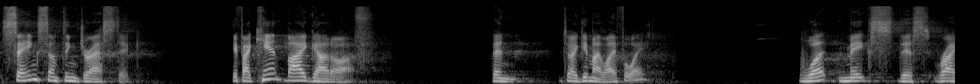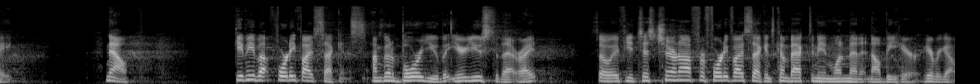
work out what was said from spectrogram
saying something drastic. If I can't buy God off, then do I give my life away? What makes this right? Now, give me about 45 seconds. I'm going to bore you, but you're used to that, right? So if you just turn off for 45 seconds, come back to me in one minute and I'll be here. Here we go.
